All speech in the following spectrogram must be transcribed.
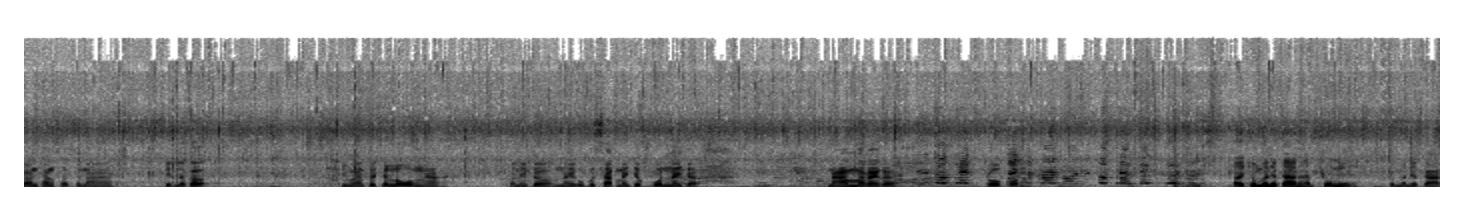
การทางศาสนาเสร็จแล้วก็ทีมงานก็จะลงนะฮะตอนนี้ก็ในอุปสรรคไหนจะฝนไหนจะน้ำอะไรก็รอก่อนถ่ายชมบรรยากาศนะครับ ช่วงนี้ชมบรรยากาศ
